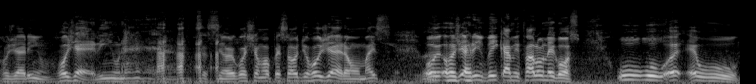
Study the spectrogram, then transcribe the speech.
Rogerinho? Rogerinho, né? Nossa senhora, eu vou chamar o pessoal de Rogerão, mas. Ô, Rogerinho, vem cá, me fala um negócio. O, o, é, o,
